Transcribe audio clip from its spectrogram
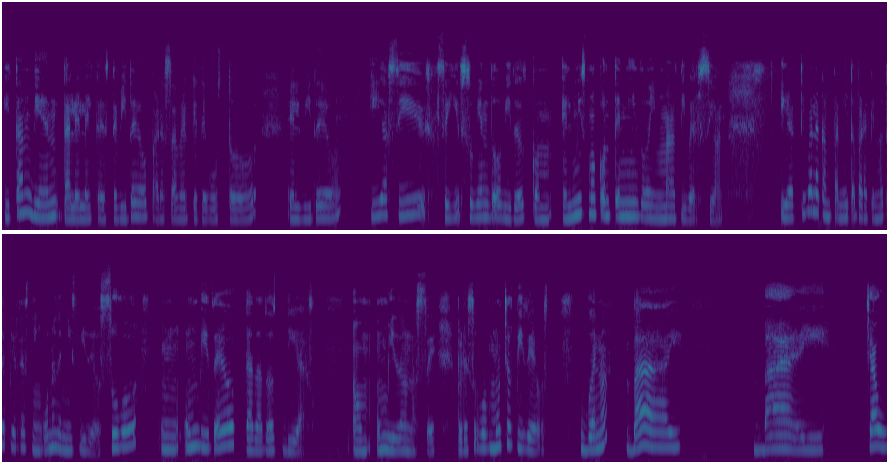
Y también dale like a este video para saber que te gustó el video. Y así seguir subiendo videos con el mismo contenido y más diversión y activa la campanita para que no te pierdas ninguno de mis videos. Subo mm, un video cada dos días o un video no sé, pero subo muchos videos. Bueno, bye. Bye. Chao.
